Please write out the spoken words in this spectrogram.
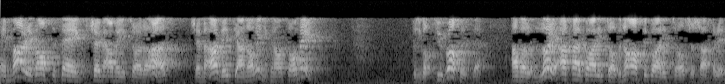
A mariv after saying shome ama yisrael lo'ad, shome arvis yan amen. You can answer amen because you've got two brachas there. Aval loy acha goal yisrael, but not after goal yisrael sheshacharit.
